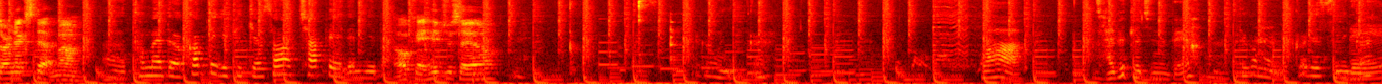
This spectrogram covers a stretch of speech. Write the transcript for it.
What's our next step, Mom? 어, 토마토 껍데기 벗겨서 차페야 됩니다. Okay, 해주세요. 뜨거우니까 와, 잘 벗겨지는데요? 뜨거운 물을 끓였으니까 네.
